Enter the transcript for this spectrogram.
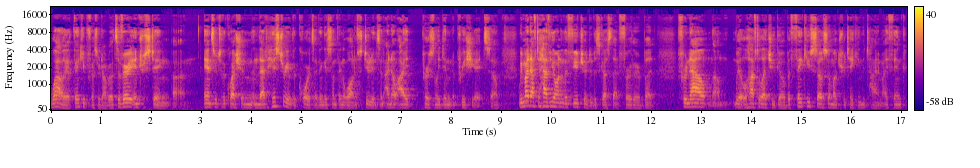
Wow, yeah, thank you, Professor Dauber. That's a very interesting uh, answer to the question, and that history of the courts, I think, is something a lot of students, and I know I personally didn't appreciate. So we might have to have you on in the future to discuss that further, but for now, um, we'll have to let you go. But thank you so, so much for taking the time. I think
